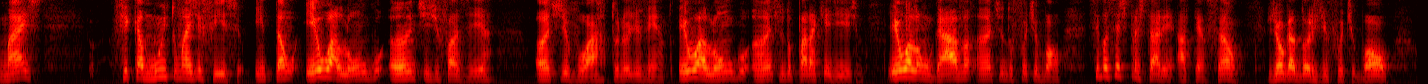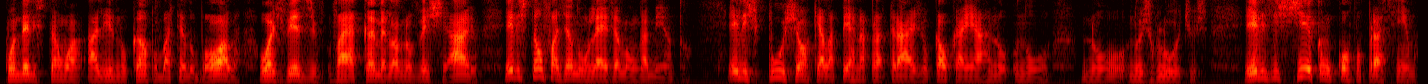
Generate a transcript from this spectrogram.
mas fica muito mais difícil. Então eu alongo antes de fazer, antes de voar túnel de vento. Eu alongo antes do paraquedismo. Eu alongava antes do futebol. Se vocês prestarem atenção, jogadores de futebol, quando eles estão ali no campo batendo bola, ou às vezes vai a câmera lá no vestiário, eles estão fazendo um leve alongamento. Eles puxam aquela perna para trás, o calcanhar no, no, no, nos glúteos. Eles esticam o corpo para cima.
